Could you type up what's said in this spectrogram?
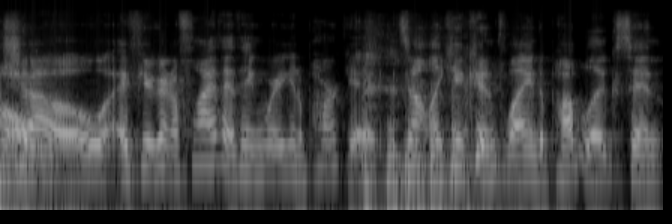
No. Joe, if you're going to fly that thing, where are you going to park it? It's not like you can fly into Publix and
